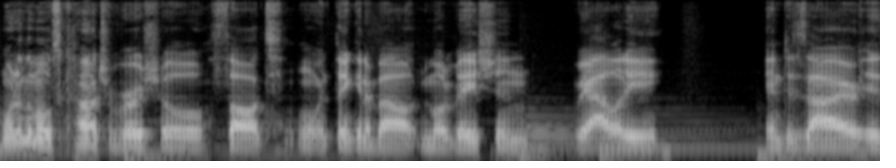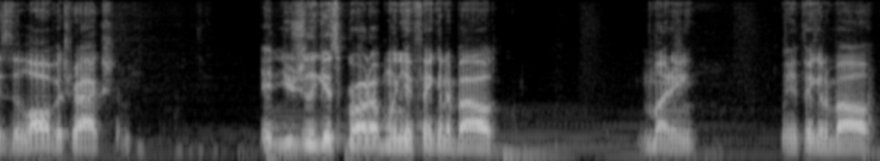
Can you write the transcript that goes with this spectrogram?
One of the most controversial thoughts when thinking about motivation, reality, and desire is the law of attraction. It usually gets brought up when you're thinking about money, when you're thinking about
